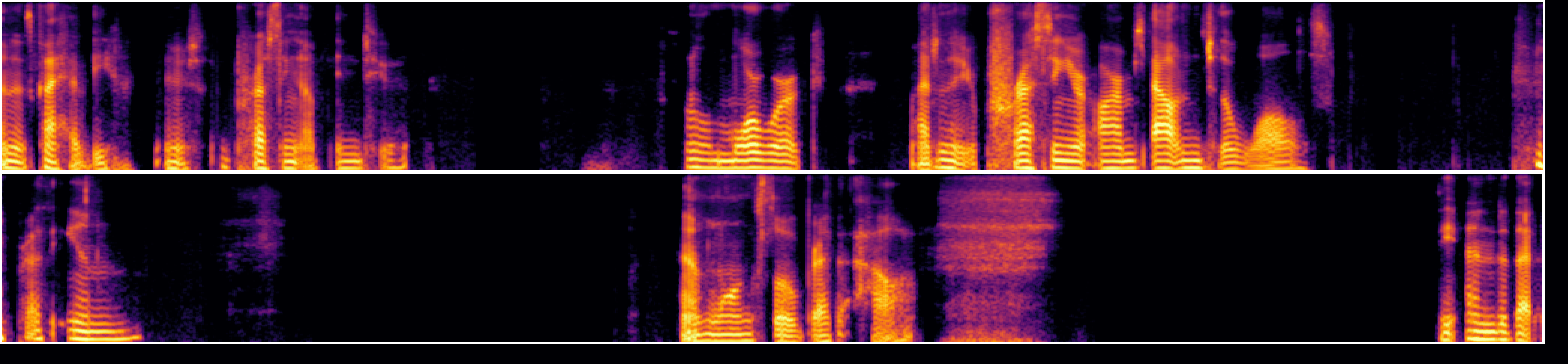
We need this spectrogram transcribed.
and it's kind of heavy and you're pressing up into it. A little more work. Imagine that you're pressing your arms out into the walls. Breath in. And long, slow breath out. The end of that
